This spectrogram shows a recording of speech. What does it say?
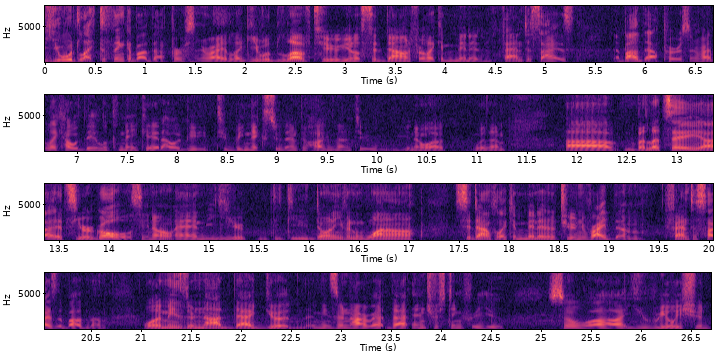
you would like to think about that person, right? Like you would love to, you know, sit down for like a minute and fantasize about that person, right? Like how would they look naked? How would be to be next to them, to hug them, to you know what with them. Uh, but let's say uh, it's your goals, you know, and you you don't even wanna sit down for like a minute or two and write them, fantasize about them. Well, it means they're not that good. It means they're not that interesting for you. So uh, you really should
